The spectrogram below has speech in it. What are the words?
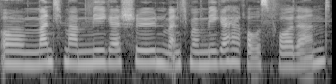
Äh, manchmal mega schön, manchmal mega herausfordernd,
